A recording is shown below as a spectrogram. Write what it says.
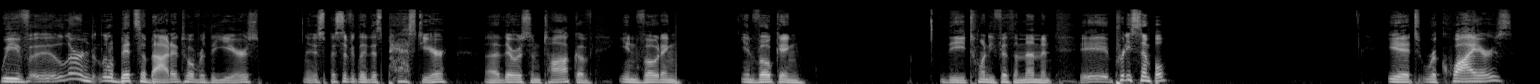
We've uh, learned little bits about it over the years, uh, specifically this past year. Uh, there was some talk of in voting, invoking the 25th Amendment. It, pretty simple. It requires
